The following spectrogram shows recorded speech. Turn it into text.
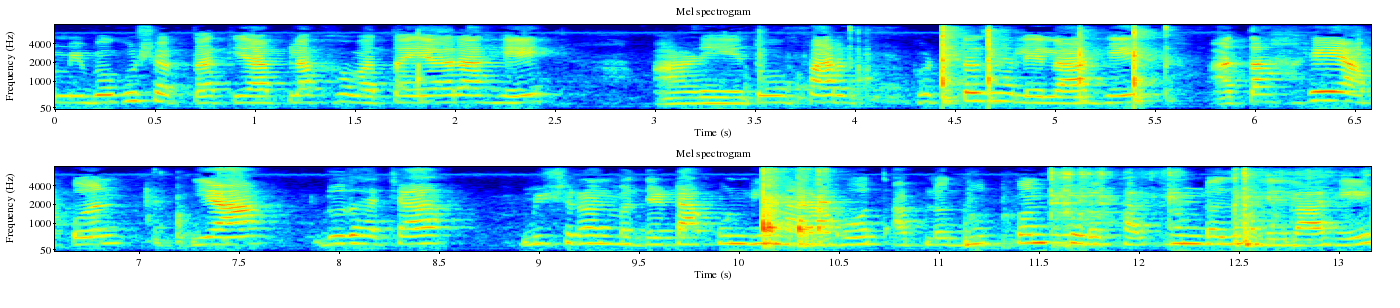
तुम्ही बघू शकता की आपला खवा तयार आहे आणि तो फार घट्ट झालेला आहे. आता हे आपण या दुधाच्या मिश्रणमध्ये टाकून घेणार आहोत. आपलं दूध पण थोडंफार थंड झालेलं आहे.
